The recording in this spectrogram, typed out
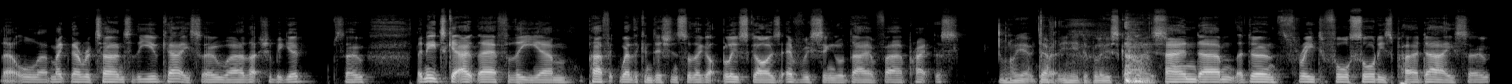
they'll uh, make their return to the UK, so uh, that should be good. So they need to get out there for the um, perfect weather conditions. So they got blue skies every single day of uh, practice, Oh yeah, definitely need the blue skies. and um, they're doing three to four sorties per day. So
